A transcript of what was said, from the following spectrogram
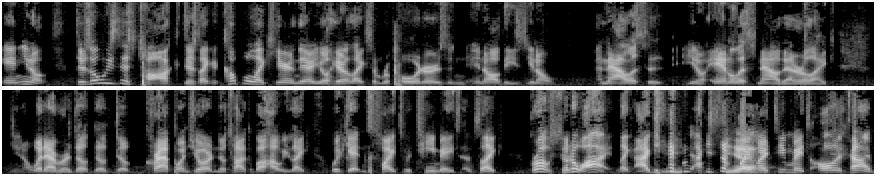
and you know, there's always this talk. There's like a couple like here and there. You'll hear like some reporters and, and all these you know analysis, you know, analysts now that are like, you know, whatever. They'll, they'll they'll crap on Jordan. They'll talk about how he like would get in fights with teammates. It's like, bro, so do I. Like I get, I used to Yeah. fight my teammates all the time.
